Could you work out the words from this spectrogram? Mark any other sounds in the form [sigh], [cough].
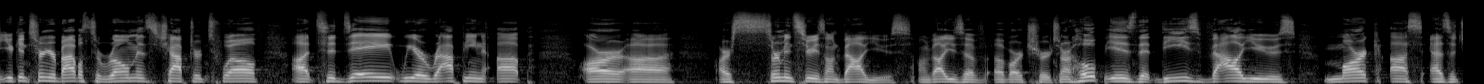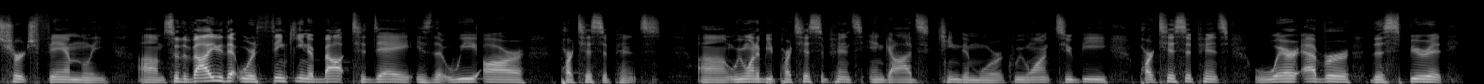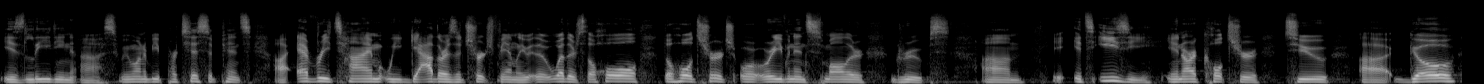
You can turn your Bibles to Romans chapter 12. Uh, today we are wrapping up our, uh, our sermon series on values, on values of, of our church. And our hope is that these values mark us as a church family. Um, so, the value that we're thinking about today is that we are participants. Um, we want to be participants in God's kingdom work. We want to be participants wherever the Spirit is leading us. We want to be participants uh, every time we gather as a church family, whether it's the whole, the whole church or, or even in smaller groups. Um, it's easy in our culture to uh, go,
